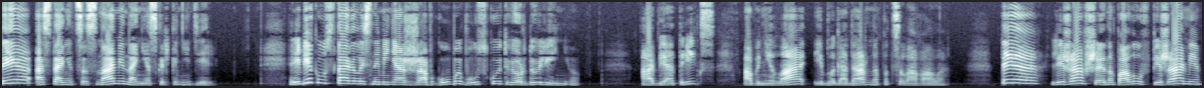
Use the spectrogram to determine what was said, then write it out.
Теа останется с нами на несколько недель». Ребекка уставилась на меня, сжав губы в узкую твердую линию. А Беатрикс обняла и благодарно поцеловала. Теа, лежавшая на полу в пижаме,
